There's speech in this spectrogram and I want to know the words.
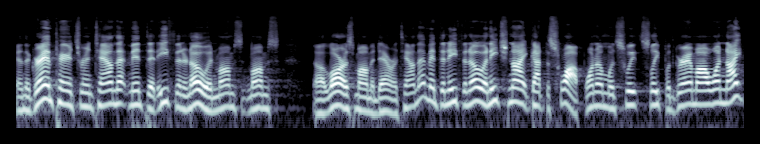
and the grandparents were in town, that meant that Ethan and Owen, mom's, mom's uh, Laura's mom and dad were in town. That meant that Ethan and Owen each night got to swap. One of them would sleep, sleep with grandma one night,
